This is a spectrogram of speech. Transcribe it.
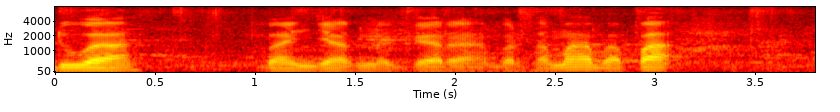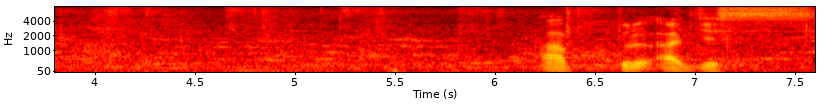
2 Banjarnegara bersama Bapak Abdul Aziz.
